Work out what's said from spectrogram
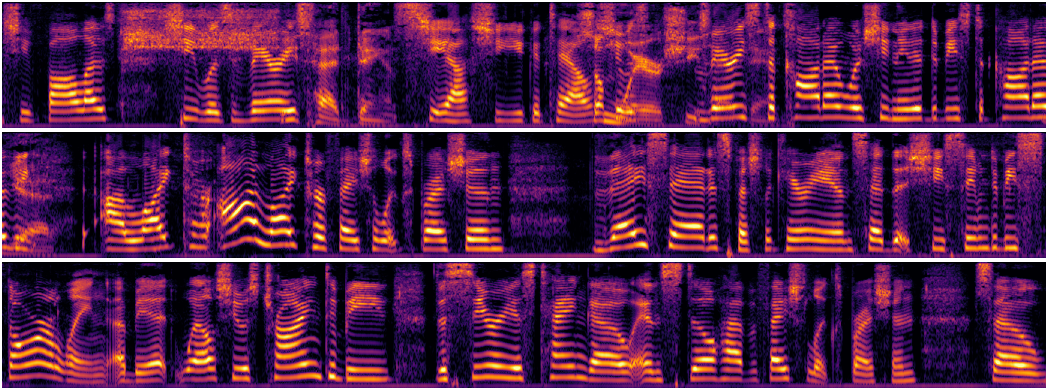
she follows. She was very She's had dance. She, yeah, she you could tell Somewhere she was she's very staccato where she needed to be staccato. The- Yeah. I liked her. I liked her facial expression. They said, especially Carrie Ann, said that she seemed to be snarling a bit. Well, she was trying to be the serious tango and still have a facial expression. So,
